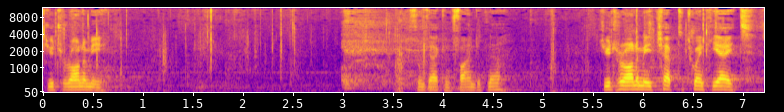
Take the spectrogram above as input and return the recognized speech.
Deuteronomy. I think I can find it now. Deuteronomy chapter 28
